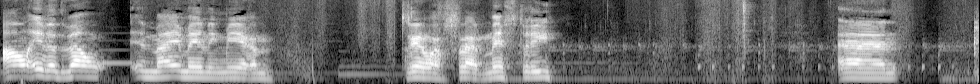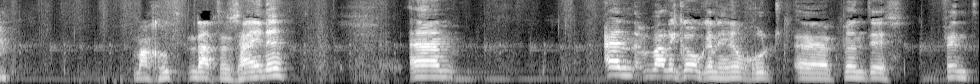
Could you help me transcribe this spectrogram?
Al is het wel in mijn mening meer een thriller slash mystery. En... Maar goed, dat terzijde. Um, en wat ik ook een heel goed uh, punt is, vind,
